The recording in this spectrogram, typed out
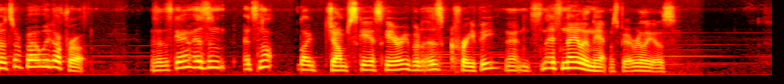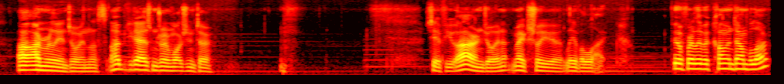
But, but we got through it. So this game isn't, it's not like jump scare scary, but it is creepy. It's, it's nailing the atmosphere, it really is. Uh, I'm really enjoying this. I hope you guys enjoy watching too. so if you are enjoying it, make sure you leave a like. Feel free to leave a comment down below.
